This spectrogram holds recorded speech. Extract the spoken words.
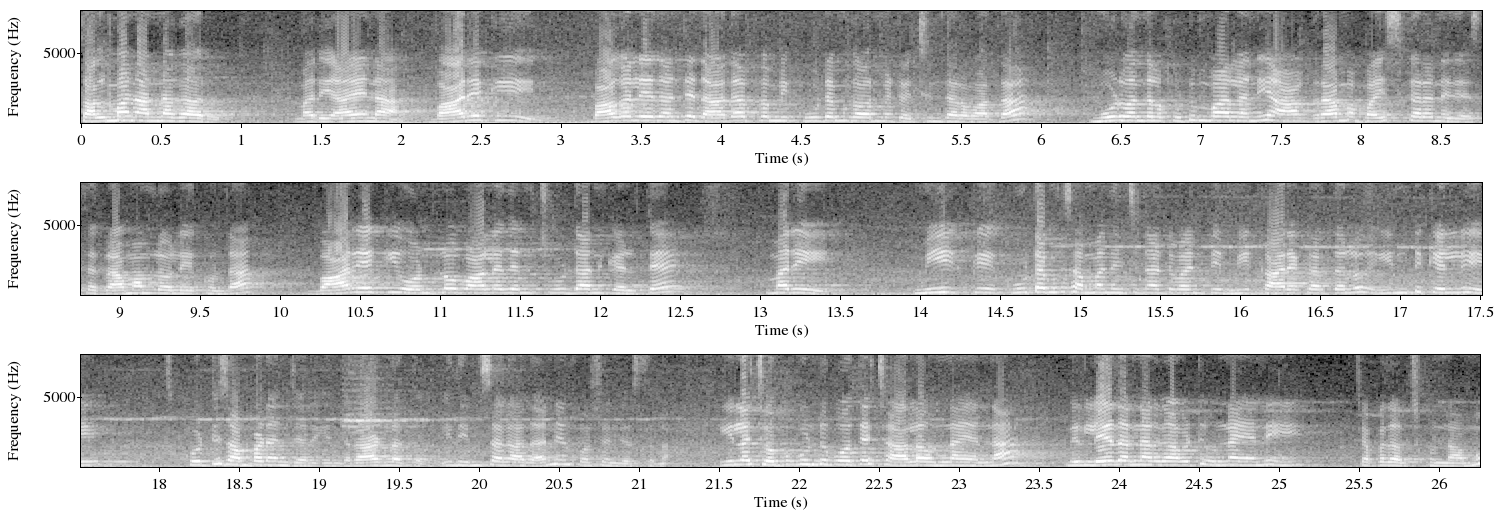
సల్మాన్ అన్నగారు మరి ఆయన భార్యకి బాగలేదంటే దాదాపుగా మీ కూటమి గవర్నమెంట్ వచ్చిన తర్వాత మూడు వందల కుటుంబాలని ఆ గ్రామ బహిష్కరణ చేస్తే గ్రామంలో లేకుండా భార్యకి ఒంట్లో బాగాలేదని చూడడానికి వెళ్తే మరి మీ కూటమికి సంబంధించినటువంటి మీ కార్యకర్తలు ఇంటికి వెళ్ళి కొట్టి చంపడం జరిగింది రాడ్లతో. ఇది హింస కాదా అని నేను క్వశ్చన్ చేస్తున్నా. ఇలా చెప్పుకుంటూ పోతే చాలా ఉన్నాయన్న మీరు లేదన్నారు కాబట్టి ఉన్నాయని చెప్పదలుచుకున్నాము.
